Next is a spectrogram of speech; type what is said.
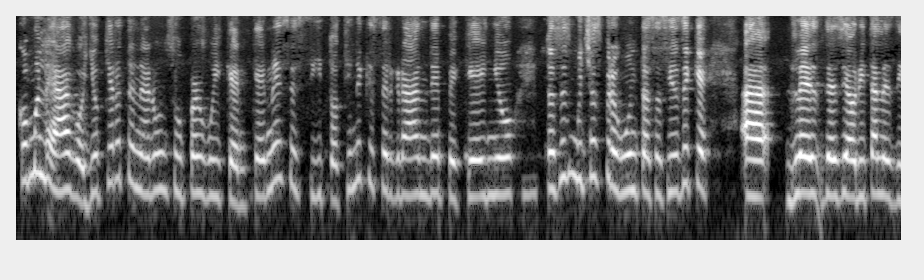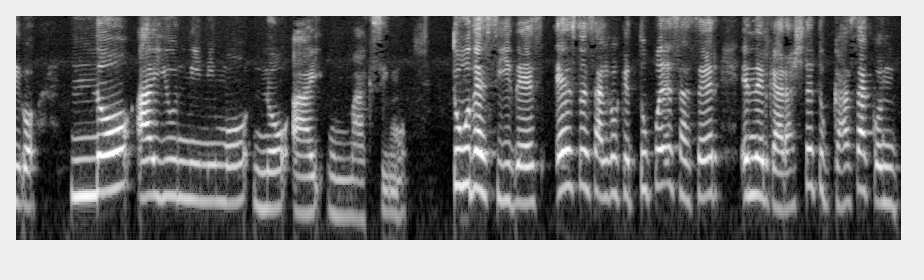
¿cómo le hago? Yo quiero tener un super weekend, ¿qué necesito? ¿Tiene que ser grande, pequeño? Entonces, muchas preguntas, así es de que ah, desde ahorita les digo, no hay un mínimo, no hay un máximo tú decides, esto es algo que tú puedes hacer en el garage de tu casa con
